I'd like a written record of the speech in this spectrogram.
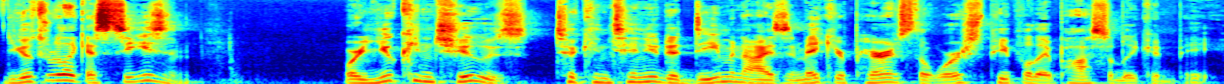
You go through like a season where you can choose to continue to demonize and make your parents the worst people they possibly could be.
